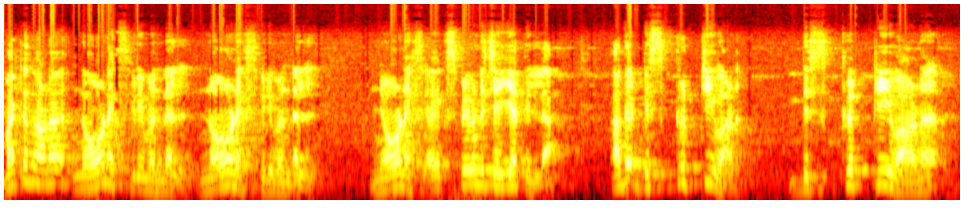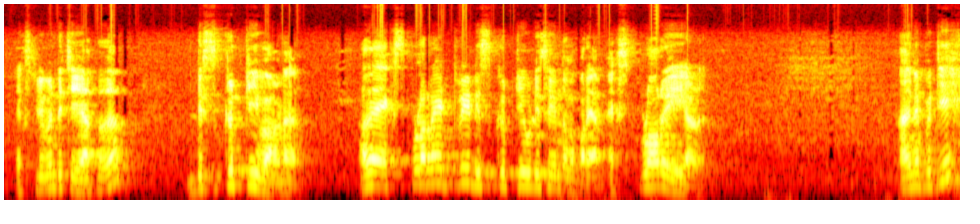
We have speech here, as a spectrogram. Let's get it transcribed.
മറ്റൊന്നാണ് non experimental non experimental non ex experiment ചെയ്യത്തില്ല. അത് ഡിസ്ക്രിപ്റ്റീവ് ആണ്. ഡിസ്ക്രിപ്റ്റീവ് ആണ്. എക്സ്പെരിമെന്റ് ചെയ്യാത്തത് ഡിസ്ക്രിപ്റ്റീവ് ആണ്. അത് എക്സ്പ്ലോറേറ്ററി ഡിസ്ക്രിപ്റ്റീവ് ഡിസൈൻ എന്നൊക്കെ പറയാം. എക്സ്പ്ലോർ ചെയ്യാണ്. അതിനെപ്പറ്റി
